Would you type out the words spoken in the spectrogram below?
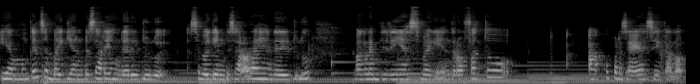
ya mungkin sebagian besar yang dari dulu sebagian besar orang yang dari dulu mengklaim dirinya sebagai introvert tuh aku percaya sih kalau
